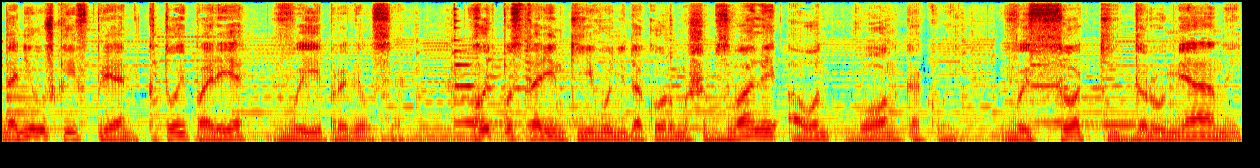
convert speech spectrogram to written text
Данилушка и впрямь к той поре выправился – Хоть по старинке его недокормышем звали, а он вон какой. Высокий да румяный,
